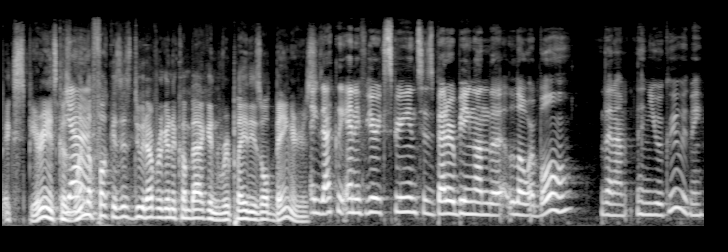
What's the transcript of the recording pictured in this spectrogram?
experience. Because Yeah. when the fuck is this dude ever gonna come back and replay these old bangers? Exactly. And if your experience is better being on the lower bowl, then I'm then you agree with me.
